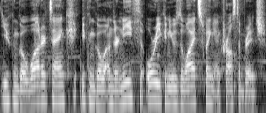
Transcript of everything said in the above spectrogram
you can go water tank, you can go underneath, or you can use the wide swing and cross the bridge.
